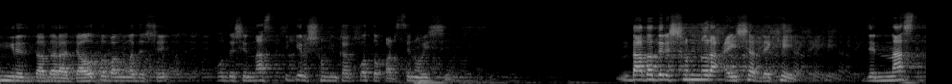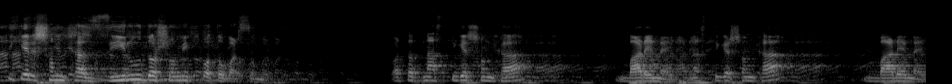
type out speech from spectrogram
ইংরেজ দাদারা যাও তো বাংলাদেশে। ও দেশে নাস্তিকের সংখ্যা কত পার্সেন্ট হয়েছে? দাদাদের সৈন্যরা আইসা দেখে যে নাস্তিকের সংখ্যা জিরো দশমিক কত পার্সেন্ট? অর্থাৎ নাস্তিকের সংখ্যা বাড়ে নাই। নাস্তিকের সংখ্যা বাড়ে নাই।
